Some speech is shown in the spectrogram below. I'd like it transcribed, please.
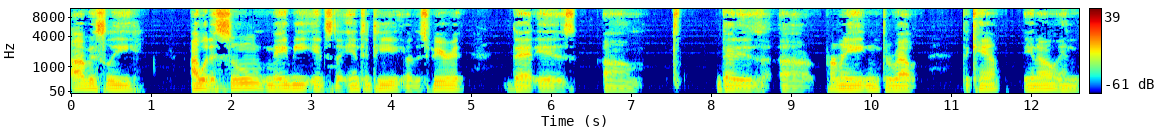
obviously, I would assume maybe it's the entity or the spirit that is um, that is uh, permeating throughout the camp, you know, and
